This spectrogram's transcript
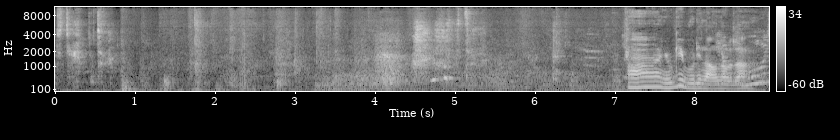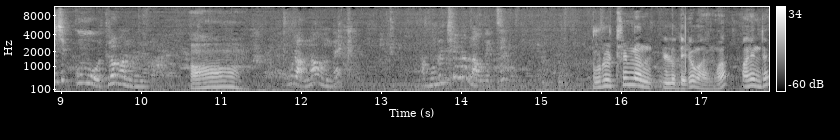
쫓아가, 쫓아가. 아 여기 물이 나오나 이렇게 보다 몸을 씻고 들어가면 되는 거야. 아 물 안 나오는데? 아, 물을 틀면 나오겠지? 물을 틀면 일로 내려가는 거야? 아닌데?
